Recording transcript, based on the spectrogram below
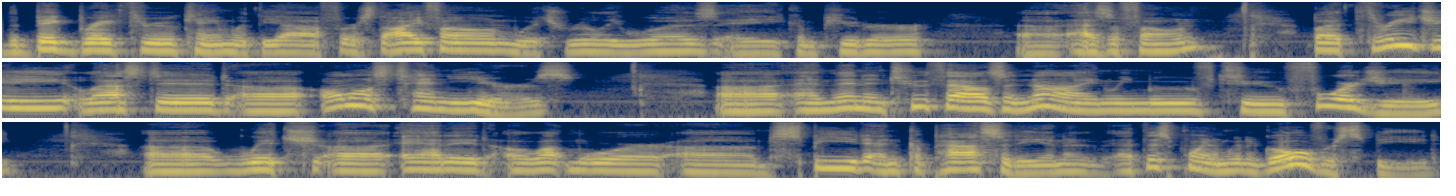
the big breakthrough came with the uh, first iPhone, which really was a computer uh, as a phone. But 3G lasted uh, almost 10 years. Uh, and then in 2009, we moved to 4G, uh, which uh, added a lot more speed and capacity. And at this point, I'm going to go over speed.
